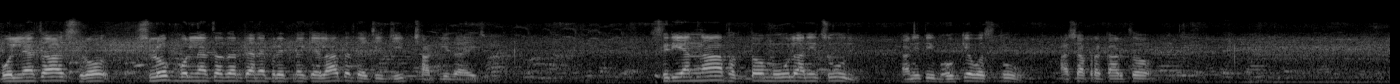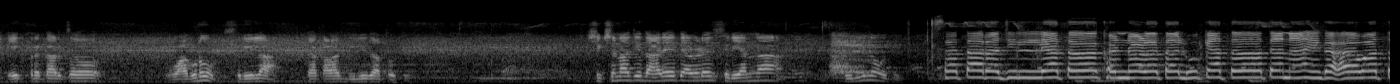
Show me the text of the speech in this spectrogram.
बोलण्याचा श्लो श्लोक बोलण्याचा जर त्याने प्रयत्न केला तर त्याची जीभ छाटली जायची. स्त्रियांना फक्त मूल आणि चूल आणि ती भोग्य वस्तू अशा प्रकारचं एक प्रकारचं वागणूक स्त्रीला त्या काळात दिली जात होती. शिक्षणाची दारे त्यावेळेस स्त्रियांना खुली नव्हती. सातारा जिल्ह्यात खंडाळा तालुक्यात त्या नाही गावात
